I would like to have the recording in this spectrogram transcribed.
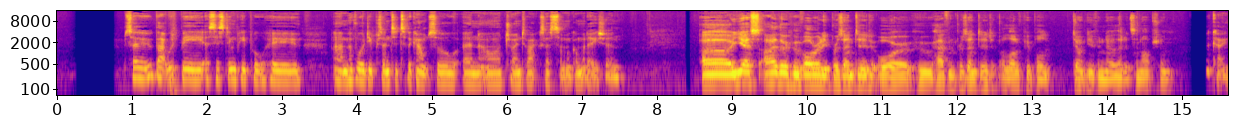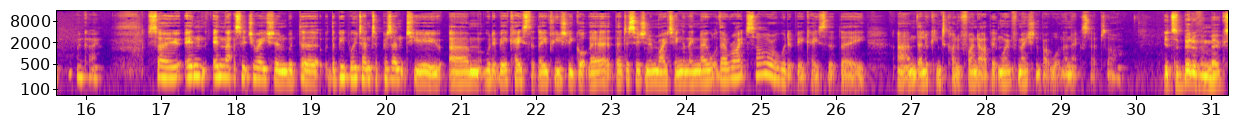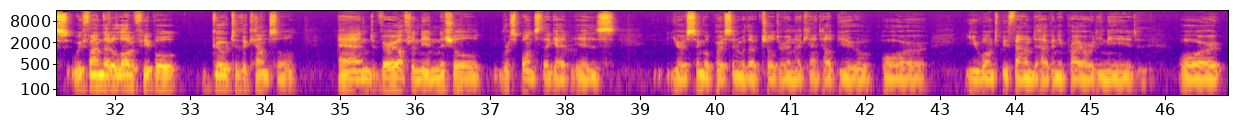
So that would be assisting people who um, have already presented to the council and are trying to access some accommodation. Uh, yes, either who've already presented or who haven't presented. A lot of people don't even know that it's an option. Okay, okay. So in in that situation, would the the people who tend to present to you, um, would it be a case that they've usually got their, their decision in writing and they know what their rights are, or would it be a case that they um, they're looking to kind of find out a bit more information about what their next steps are? It's a bit of a mix. We find that a lot of people go to the council, and very often the initial response they get is, "You're a single person without children. I can't help you," or "You won't be found to have any priority need." Or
